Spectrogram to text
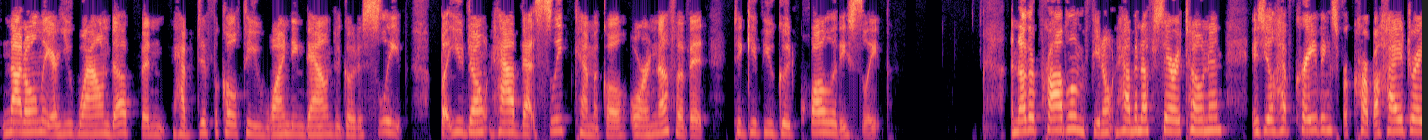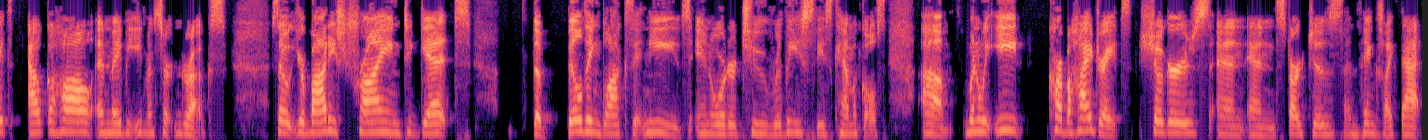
not only are you wound up and have difficulty winding down to go to sleep but you don't have that sleep chemical or enough of it to give you good quality sleep. Another problem if you don't have enough serotonin is you'll have cravings for carbohydrates alcohol and maybe even certain drugs. So your body's trying to get the building blocks it needs in order to release these chemicals. Um, when we eat carbohydrates sugars and and starches and things like that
